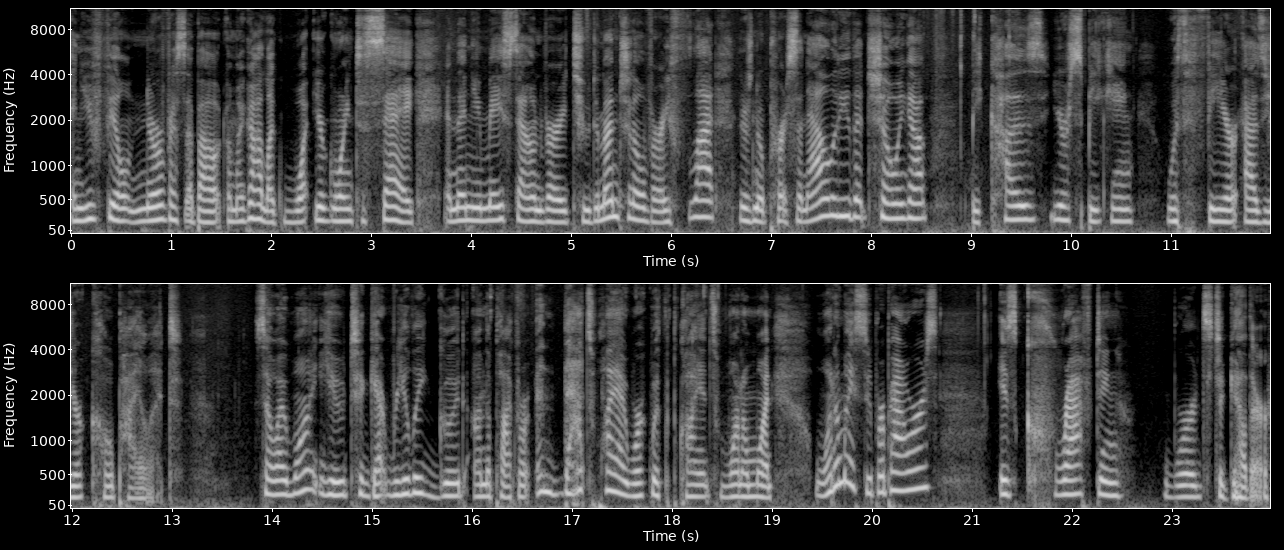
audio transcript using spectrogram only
And you feel nervous about, oh my God, like what you're going to say. And then you may sound very two dimensional, very flat. There's no personality that's showing up because you're speaking with fear as your co pilot. So I want you to get really good on the platform. And that's why I work with clients one on one. One of my superpowers is crafting words together.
